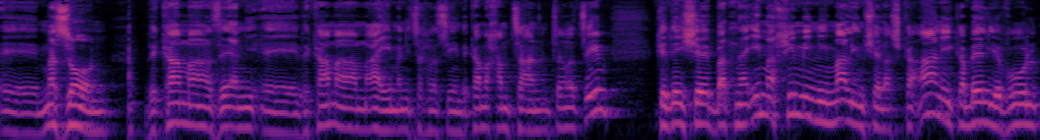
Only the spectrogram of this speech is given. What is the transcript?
אה, מזון וכמה, זה אני, וכמה מים אני צריך לשים וכמה חמצן אני צריך לשים כדי שבתנאים הכי מינימליים של השקעה אני אקבל יבול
